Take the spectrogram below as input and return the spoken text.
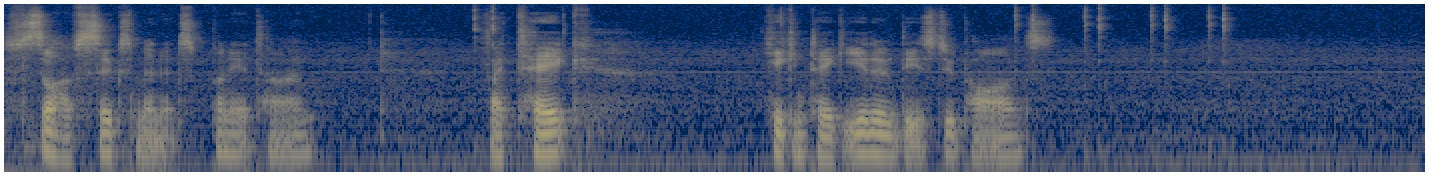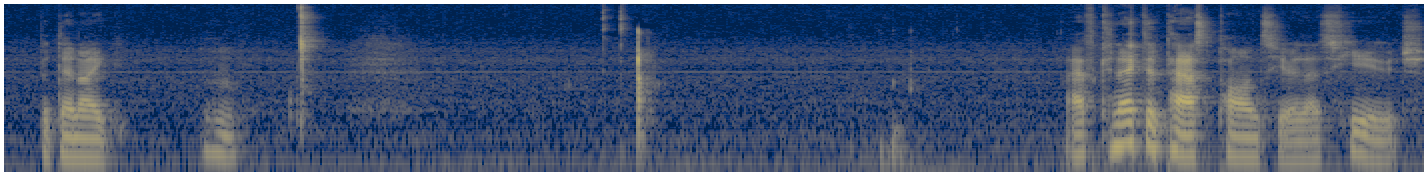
still have six minutes, plenty of time. If I take he can take either of these two pawns. But then I... Hmm. I have connected passed pawns here, that's huge.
